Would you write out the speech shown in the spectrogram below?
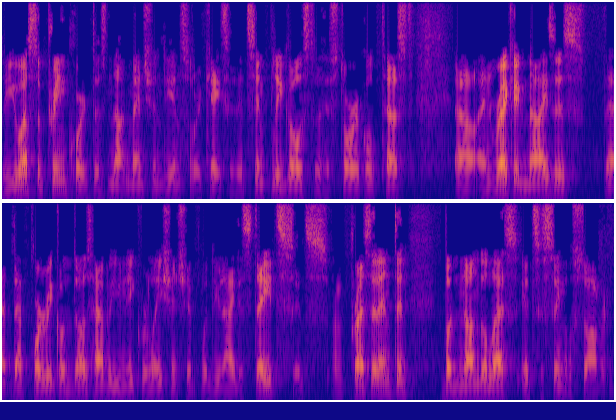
The U.S. Supreme Court does not mention the insular cases. It simply goes to the historical test uh, and recognizes that, that Puerto Rico does have a unique relationship with the United States. It's unprecedented, but nonetheless, it's a single sovereign.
